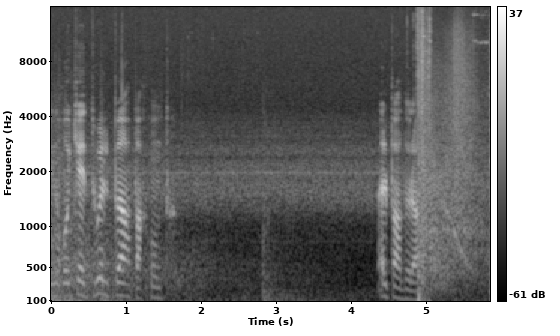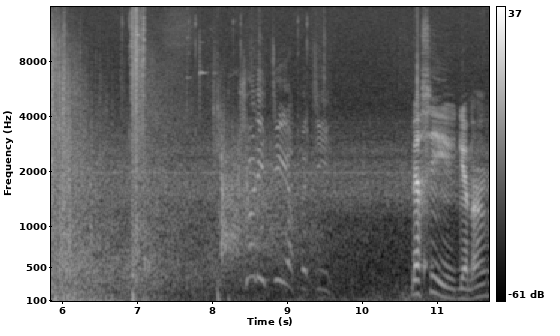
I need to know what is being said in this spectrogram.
Une roquette, d'où elle part par contre Elle part de là. Merci, gamin.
